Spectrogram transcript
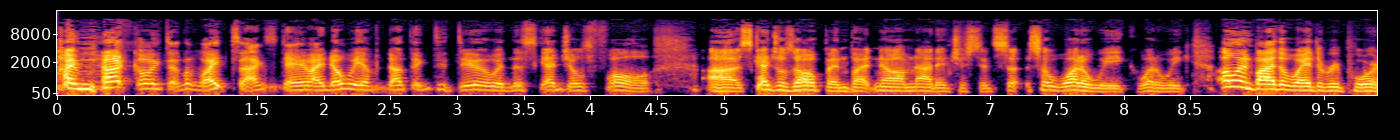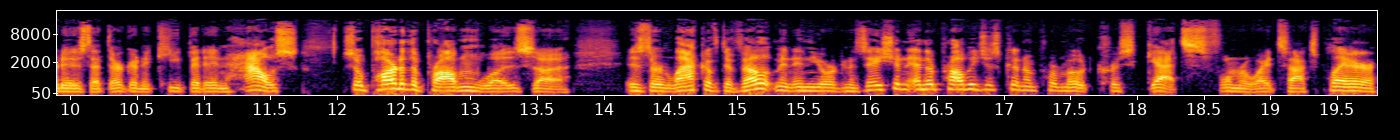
I'm not going to the White Sox game. I know we have nothing to do and the schedule's full. Uh, schedule's open, but no, I'm not interested. So, so what a week. What a week. Oh, and by the way, the report is that they're going to keep it in house. So part of the problem was uh, is their lack of development in the organization, and they're probably just going to promote Chris Getz, former White Sox player,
